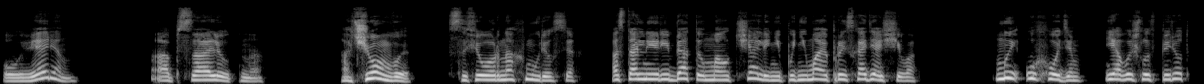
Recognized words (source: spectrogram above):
Уверен? Абсолютно. О чем вы? Софиор нахмурился. Остальные ребята молчали, не понимая происходящего. Мы уходим. Я вышла вперед,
